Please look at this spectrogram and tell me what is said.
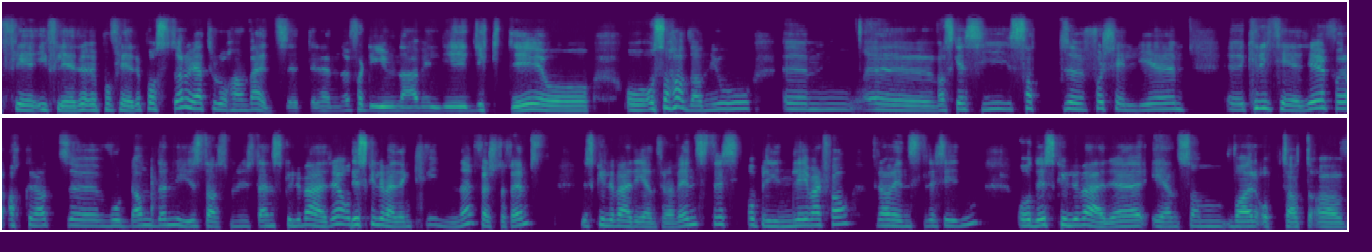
Flere, flere, på flere poster, og jeg tror han verdsetter henne fordi hun er veldig dyktig. Og, og, og så hadde han jo um, uh, hva skal jeg si, satt Eh, forskjellige eh, kriterier for akkurat eh, hvordan den nye statsministeren skulle være. Og det skulle være en kvinne, først og fremst. Det skulle være en fra venstre, opprinnelig i hvert fall, fra venstresiden. Og det skulle være en som var opptatt av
